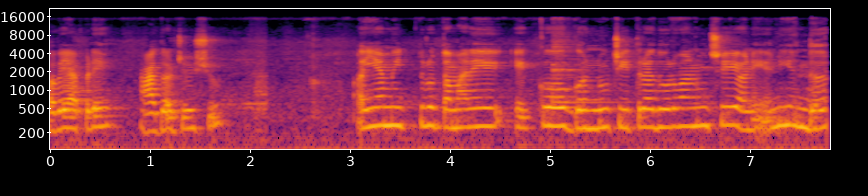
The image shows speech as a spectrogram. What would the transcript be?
હવે આપણે આગળ જોઈશું. અહીંયા મિત્રો તમારે એક ઘરનું ચિત્ર દોરવાનું છે અને એની અંદર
